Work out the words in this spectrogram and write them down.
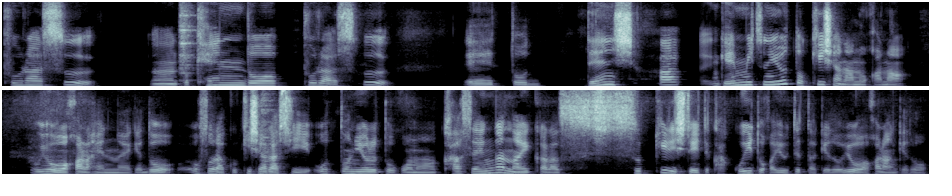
プラス、うんと、県道プラス、えっ、ー、と、電車、厳密に言うと汽車なのかなようわからへんのやけど、おそらく汽車らしい。夫によると、この河川がないからすっきりしていてかっこいいとか言ってたけど、ようわからんけど、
